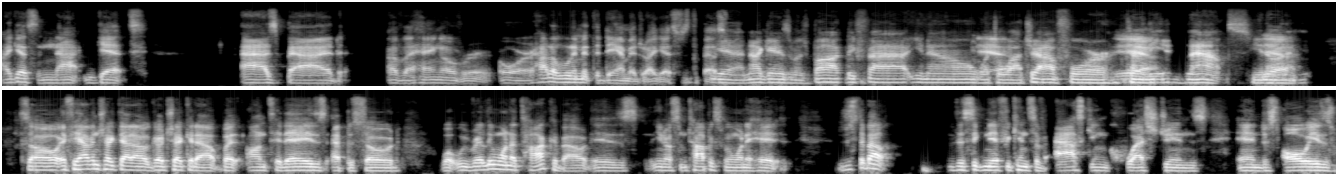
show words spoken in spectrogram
I guess, not get as bad of a hangover or how to limit the damage. I guess is the best. yeah, not getting as much body fat. You know what to watch out for. Kind Yeah. of the ins and outs. You know what Yeah. I mean? So if you haven't checked that out, go check it out. But on today's episode, what we really want to talk about is, you know, some topics we want to hit just about the significance of asking questions and just always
